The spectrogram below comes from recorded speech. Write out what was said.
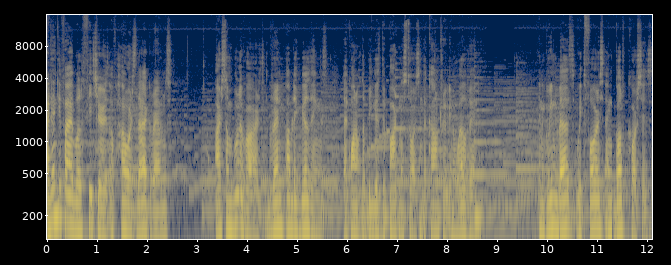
Identifiable features of Howard's diagrams are some boulevards, grand public buildings, like one of the biggest department stores in the country in Welwyn, and green belts with forests and golf courses.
